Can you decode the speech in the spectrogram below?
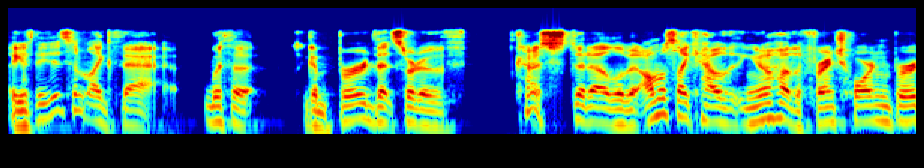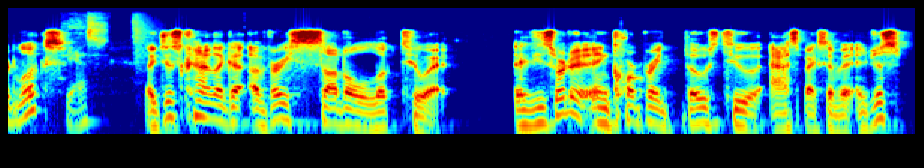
Like if they did something like that with a like a bird that sort of kind of stood out a little bit, almost like how you know how the French horn bird looks. Yes. Like just kind of like a, a very subtle look to it. If you sort of incorporate those two aspects of it and just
